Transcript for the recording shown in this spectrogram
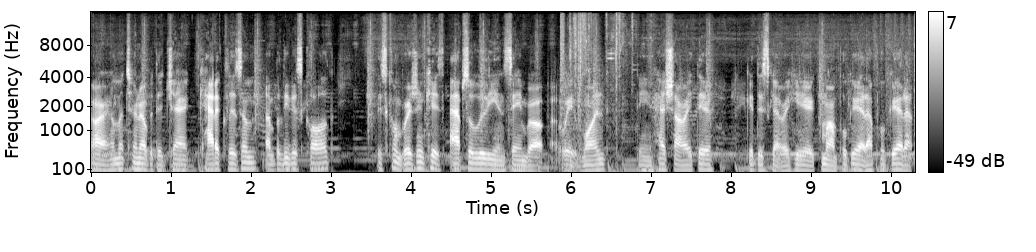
Alright, I'm gonna turn up with the Jag Cataclysm, I believe it's called. This conversion kit is absolutely insane, bro. Uh, wait, one, then headshot right there. Get this guy right here. Come on, poke it up, poke it up.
